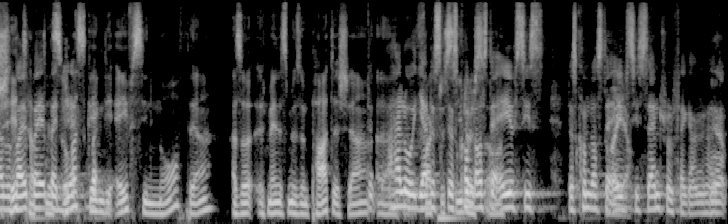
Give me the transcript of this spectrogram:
Also Shit, bei- habt bei- ihr bei sowas gegen die AFC North, ja? Also, ich meine, ist mir sympathisch, ja. Ähm, Hallo, ja, das, the das kommt Steelers, aus der AFC, das kommt aus der Aber ja. AFC Central Vergangenheit. ja.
